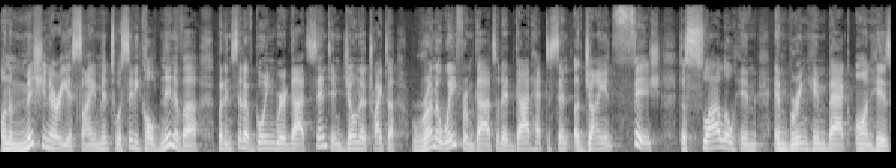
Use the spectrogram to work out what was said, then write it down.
on a missionary assignment to a city called Nineveh, but instead of going where God sent him, Jonah tried to run away from God so that God had to send a giant fish to swallow him and bring him back on his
